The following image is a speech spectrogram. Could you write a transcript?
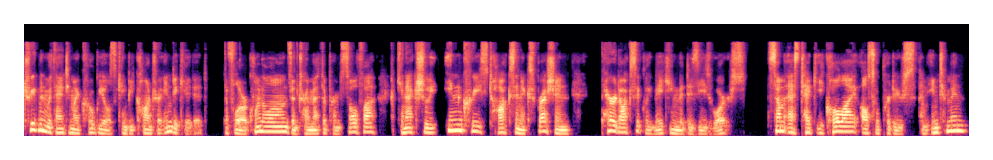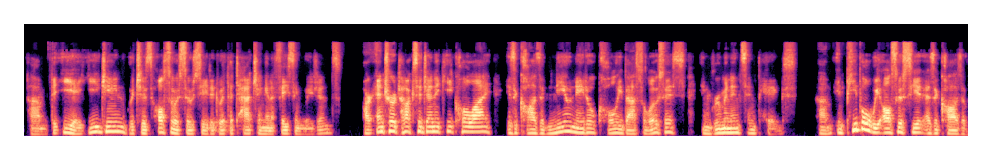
treatment with antimicrobials can be contraindicated. The fluoroquinolones and trimethoprim sulfa can actually increase toxin expression, paradoxically making the disease worse. Some STEC E. coli also produce an intamin, um, the EAE gene, which is also associated with attaching and effacing lesions. Our enterotoxigenic E. coli is a cause of neonatal colibacillosis in ruminants and pigs. Um, in people, we also see it as a cause of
